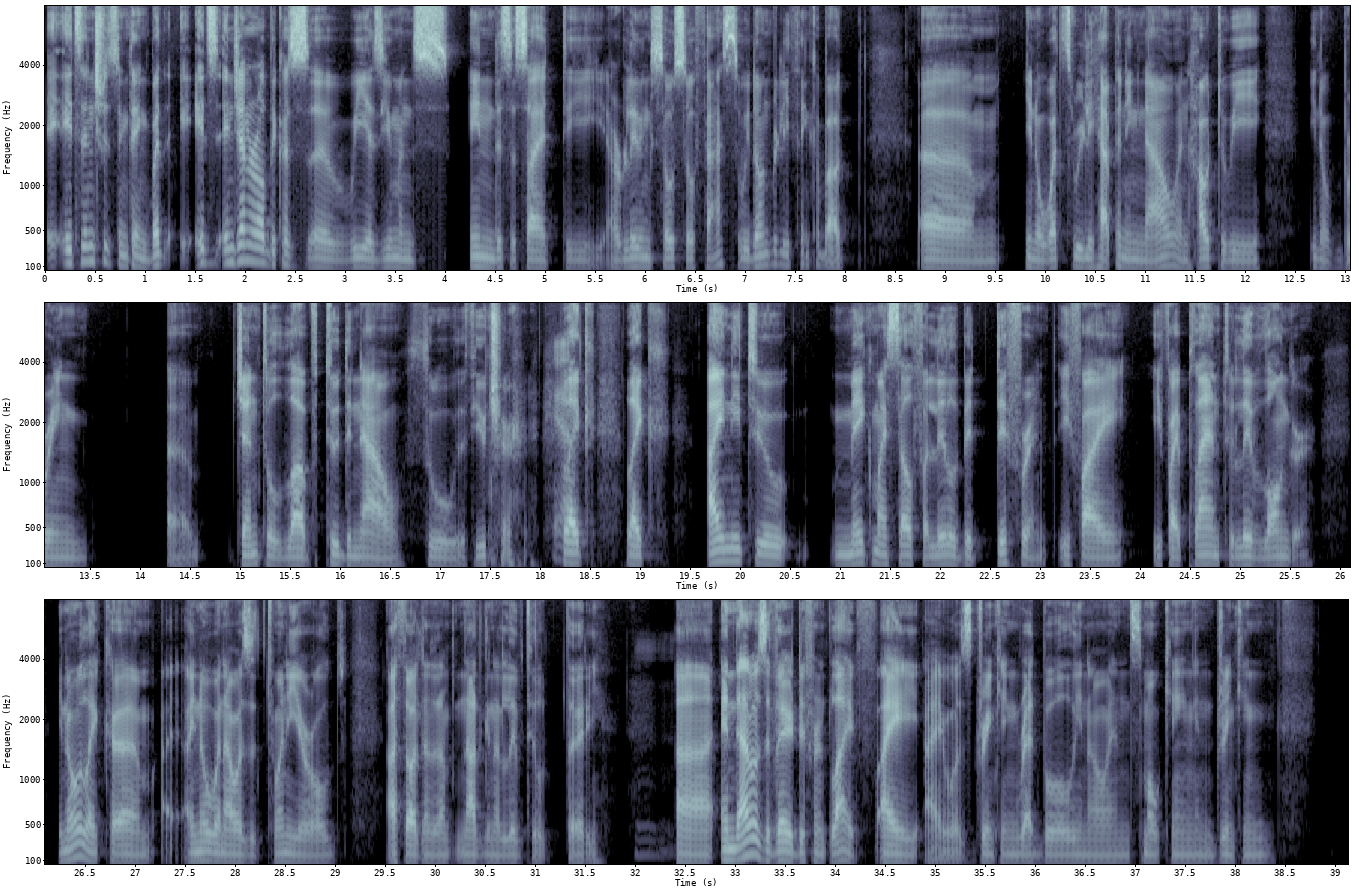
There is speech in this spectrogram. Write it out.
it's an interesting thing but it's in general because uh, we as humans in the society are living so so fast so we don't really think about um, you know what's really happening now and how do we you know bring um gentle love to the now through the future Yeah. like like i need to make myself a little bit different if i if i plan to live longer you know like um, I, I know when i was a 20 year old i thought that i'm not gonna live till 30 uh, and that was a very different life. I I was drinking Red Bull, you know, and smoking and drinking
